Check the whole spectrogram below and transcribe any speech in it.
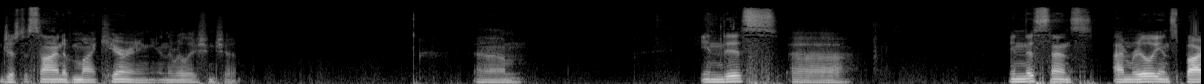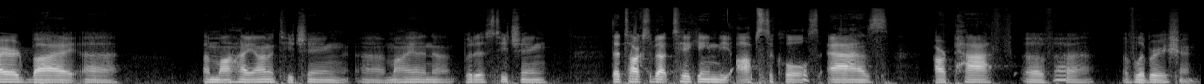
just a sign of my caring in the relationship. Um, in this uh, in this sense, I'm really inspired by uh, a Mahayana teaching, uh, Mahayana Buddhist teaching that talks about taking the obstacles as our path of, uh, of liberation.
